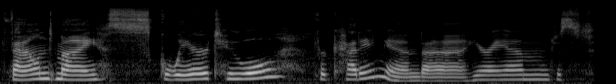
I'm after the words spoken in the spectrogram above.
found my square tool for cutting, and uh, here I am just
